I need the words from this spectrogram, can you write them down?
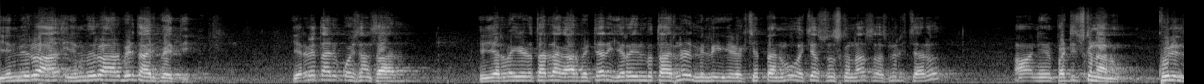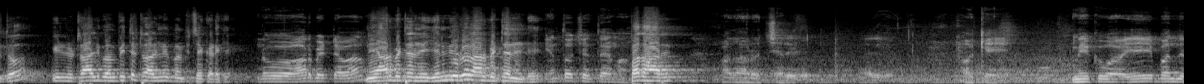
ఎనిమిది ఆ- ఎనిమిది ఆరు పెడితే ఆరిపోయింది ఇరవై తారీఖు కోసాను సార్. ఈ ఇరవై ఏడో తారీఖు దాకా ఆరు పెట్టాను. ఇరవై ఎనిమిదో తారీఖు నాడు మిల్లి వీళ్ళకి చెప్పాను. వచ్చేసి చూసుకున్నా సస్మిట్ ఇచ్చారు. ఆ, నేను పట్టించుకున్నాను కూలీలతో. వీళ్ళు ట్రాలీ పంపిస్తే ట్రాలీ మీద పంపించే ఇక్కడికి. నువ్వు ఆరు పెట్టావా నేను ఆరు పెట్టాను ఎనిమిది రోజులు ఆరు పెట్టానండి ఎంత వచ్చింది తేమ? పదహారు. పదహారు వచ్చేది. ఓకే. మీకు ఏ ఇబ్బంది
